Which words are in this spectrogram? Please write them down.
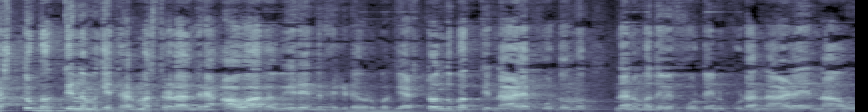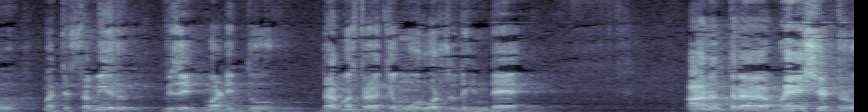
ಅಷ್ಟು ಭಕ್ತಿ ನಮಗೆ ಧರ್ಮಸ್ಥಳ ಅಂದರೆ ಆವಾಗ ವೀರೇಂದ್ರ ಹೆಗಡೆ ಅವರ ಬಗ್ಗೆ, ಅಷ್ಟೊಂದು ಭಕ್ತಿ. ನಾಳೆ ಫೋಟೋನು, ನನ್ನ ಮದುವೆ ಫೋಟೋನು ಕೂಡ ನಾಳೆ ನಾವು ಮತ್ತೆ ಸಮೀರ್ ವಿಸಿಟ್ ಮಾಡಿದ್ದು ಧರ್ಮಸ್ಥಳಕ್ಕೆ ಮೂರು ವರ್ಷದ ಹಿಂದೆ. ಆನಂತರ ಮಹೇಶ್ ಶೆಟ್ಟರು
